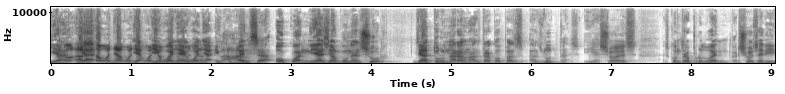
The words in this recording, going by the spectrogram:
i No, no, ara i a, has de guanyar, guanyar, guanyar, i guanyar, i guanyar, guanyar, i convèncer, o quan hi hagi algun ensurt, ja tornarà un altre cop els, els dubtes. I això és, és contraproduent. Per això, és a dir,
